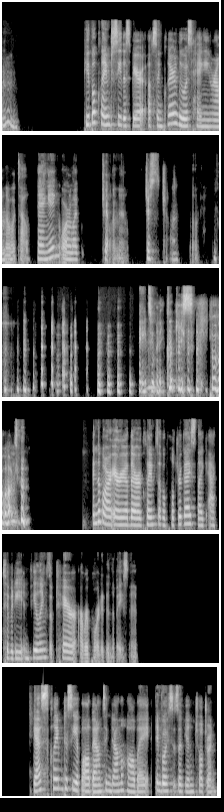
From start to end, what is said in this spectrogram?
Hmm. People claim to see the spirit of Sinclair Lewis hanging around the hotel. Hanging or like chilling out. Just chilling. I ate too many cookies. In the bar area, there are claims of a poltergeist like activity and feelings of terror are reported in the basement. Guests claim to see a ball bouncing down the hallway and voices of young children.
